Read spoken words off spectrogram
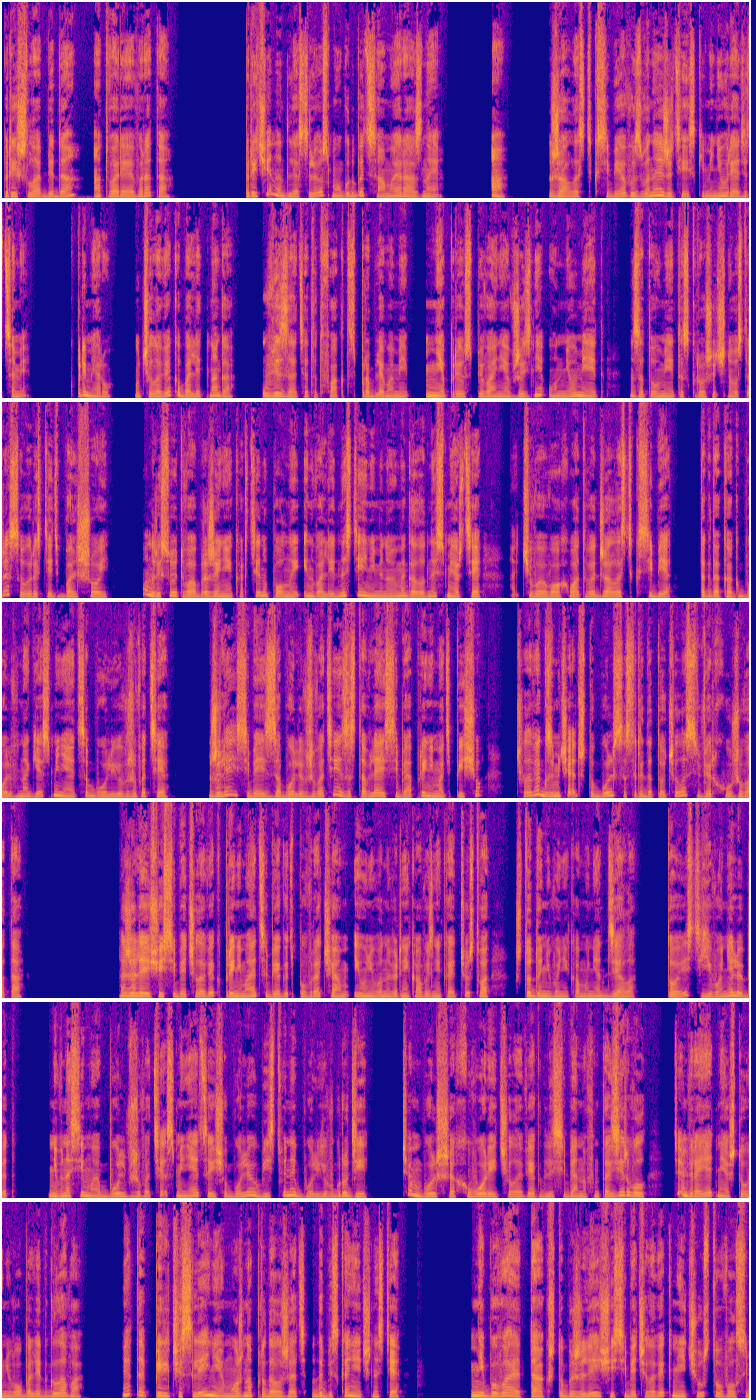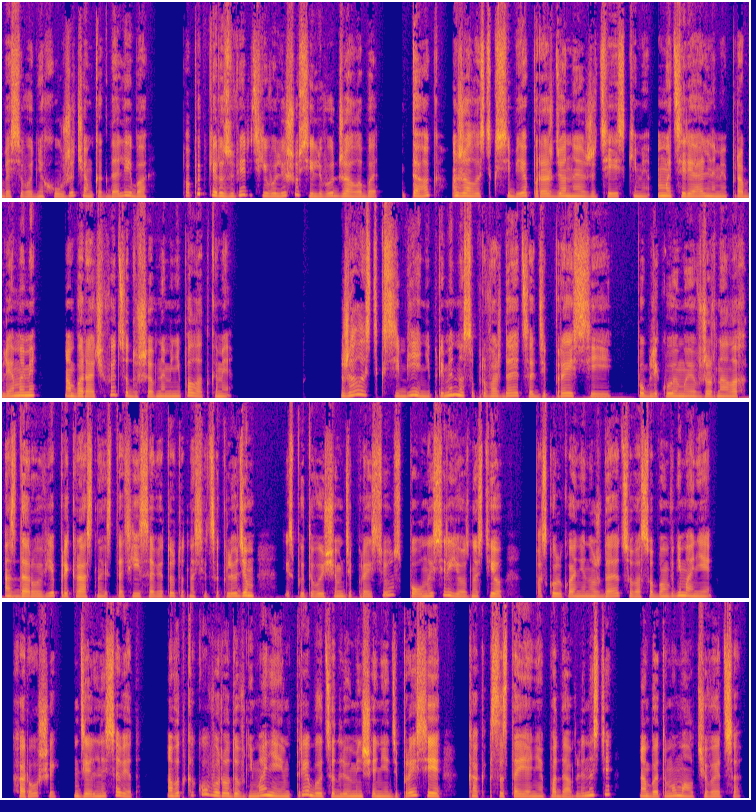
Пришла беда, отворяя ворота. Причины для слез могут быть самые разные. А. Жалость к себе, вызванная житейскими неурядицами. К примеру, у человека болит нога. Увязать этот факт с проблемами непреуспевания в жизни он не умеет, зато умеет из крошечного стресса вырастить большой. Он рисует в воображении картину полной инвалидности и неминуемой голодной смерти, отчего его охватывает жалость к себе — тогда как боль в ноге сменяется болью в животе. Жалея себя из-за боли в животе и заставляя себя принимать пищу, человек замечает, что боль сосредоточилась вверху живота. Жалеющий себя человек принимается бегать по врачам, и у него наверняка возникает чувство, что до него никому нет дела, то есть его не любят. Невыносимая боль в животе сменяется еще более убийственной болью в груди. Чем больше хворей человек для себя нафантазировал, тем вероятнее, что у него болит голова. Это перечисление можно продолжать до бесконечности. Не бывает так, чтобы жалеющий себя человек не чувствовал себя сегодня хуже, чем когда-либо. Попытки разуверить его лишь усиливают жалобы. Так, жалость к себе, порожденная житейскими, материальными проблемами, оборачивается душевными неполадками. Жалость к себе непременно сопровождается депрессией, Публикуемые в журналах о здоровье прекрасные статьи советуют относиться к людям, испытывающим депрессию, с полной серьезностью, поскольку они нуждаются в особом внимании. Хороший, дельный совет. А вот какого рода внимание им требуется для уменьшения депрессии, как состояние подавленности, об этом умалчивается.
